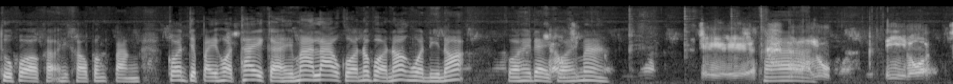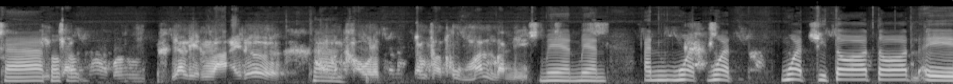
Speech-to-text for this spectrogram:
ถูกพ่อค่ะให้เขาปังๆก่อนจะไปฮอดไทยก็ให้มาลาวก่อนเนาะพ่อเนาะงวดนี้เนาะขอให้ได้ขอให้มาเออ เออค่ะอ่าลูกตีรถค่ะ ขอขอบอย่าเล่นหลายเด้อค่ะ ให้มันเข้าแล้วจังสะทุ่มมันบัดนี้ แมนแมนอันงวดงวดงวดที่ต่อต่อเออ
